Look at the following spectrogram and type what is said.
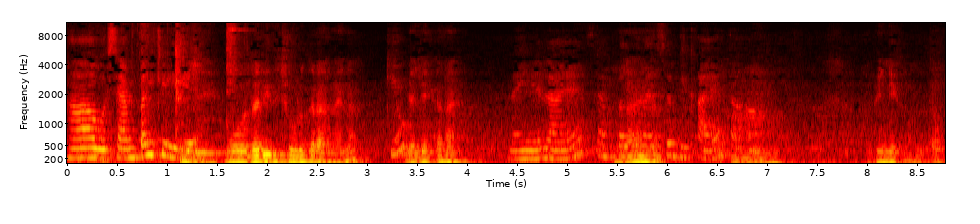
हाँ वो सैंपल के लिए। वो उधर ही छोड़ कर आ गए ना? क्यों? या लेकर आए? नहीं नहीं लाए सैंपल लाए में? सब दिखाया था हाँ। हाँ, अभी निकालता हूँ।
